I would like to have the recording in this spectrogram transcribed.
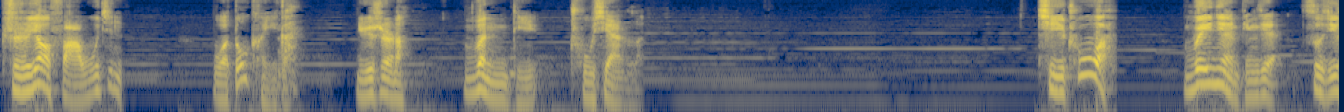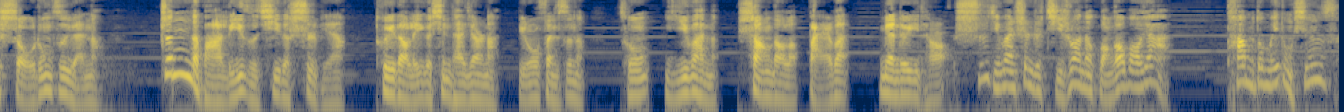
只要法无禁。我都可以干，于是呢，问题出现了。起初啊，微念凭借自己手中资源呢，真的把李子柒的视频啊推到了一个新台阶呢。比如粉丝呢，从一万呢上到了百万，面对一条十几万甚至几十万的广告报价，他们都没动心思。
